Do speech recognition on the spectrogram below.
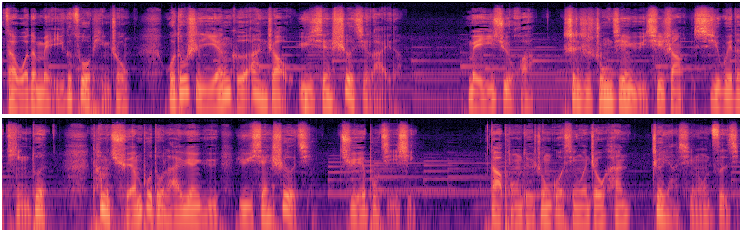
在我的每一个作品中，我都是严格按照预先设计来的，每一句话，甚至中间语气上细微的停顿，它们全部都来源于预先设计，绝不即兴。大鹏对中国新闻周刊这样形容自己。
